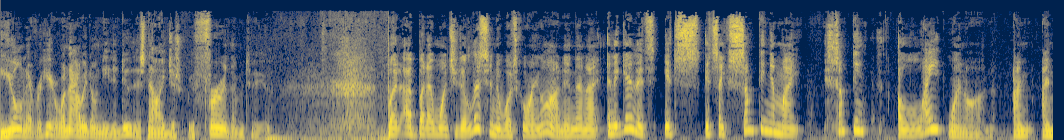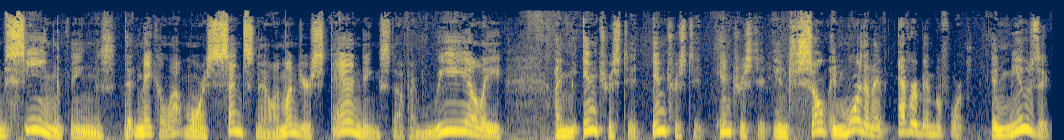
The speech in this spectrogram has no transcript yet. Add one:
you'll never hear. Well, now we don't need to do this. Now I just refer them to you. But uh, but I want you to listen to what's going on, and then I and again it's it's it's like something in my something a light went on. I'm I'm seeing things that make a lot more sense now. I'm understanding stuff. I really I'm interested, interested, interested in so in more than I've ever been before. And music.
